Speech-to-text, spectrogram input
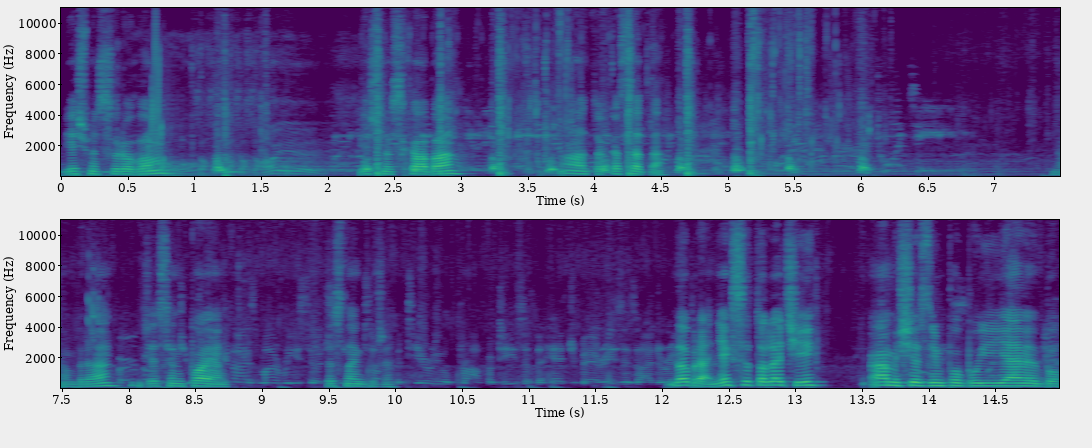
Bierzmy surową. Bierzmy schaba. A, to kaseta. Dobra, gdzie jest ten pająk? To jest na górze. Dobra, niech se to leci. A my się z nim pobujemy, bo...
